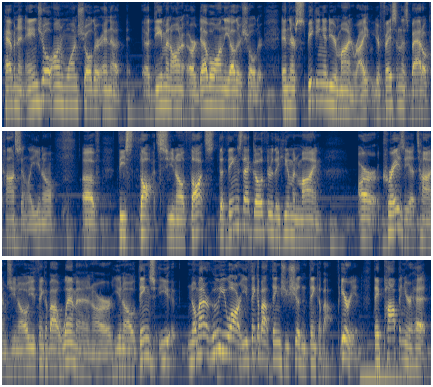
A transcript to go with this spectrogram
having an angel on one shoulder and a a demon on or devil on the other shoulder and they're speaking into your mind right you're facing this battle constantly you know of these thoughts. You know, thoughts, the things that go through the human mind are crazy at times. You know, you think about women or, you know, things you, no matter who you are, you think about things you shouldn't think about, period. They pop in your head.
